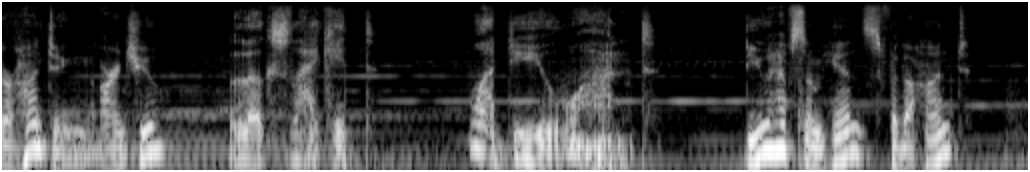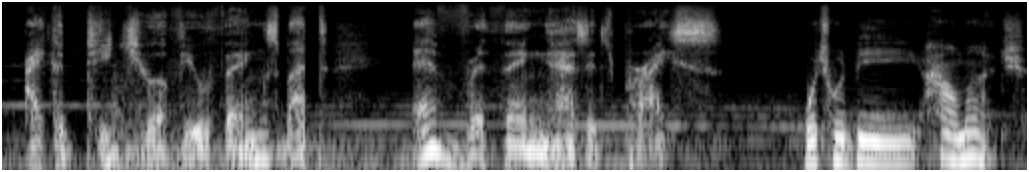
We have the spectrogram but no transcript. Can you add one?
You're hunting, aren't you? Looks like it. What do you want? Do you have some hints for the hunt? I could teach you a few things, but everything has its price. Which would be how much?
